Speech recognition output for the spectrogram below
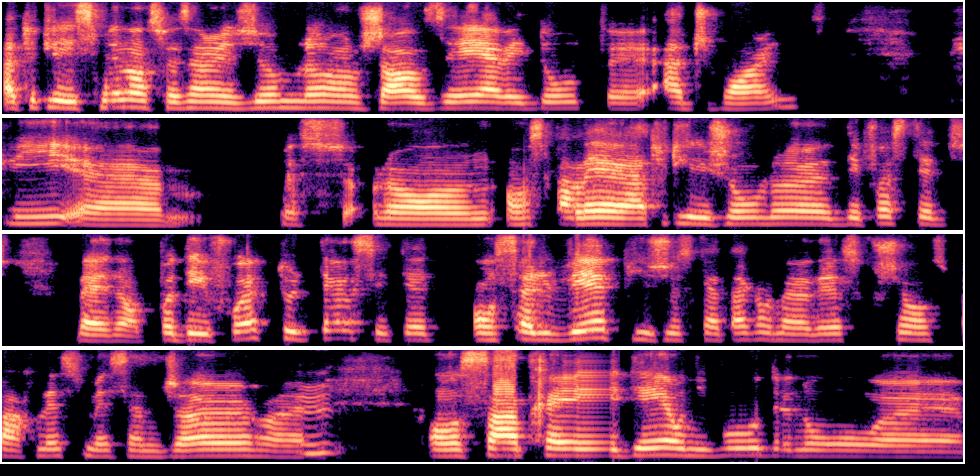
À toutes les semaines, on se faisait un zoom, là, on jasait avec d'autres adjoints. Puis ben, on, se parlait à tous les jours. Là. Des fois, c'était du... Ben non, pas des fois. Tout le temps, c'était. On se levait, puis jusqu'à temps qu'on allait se coucher, on se parlait sur Messenger. Euh, mm. On s'entraidait au niveau de nos, euh,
